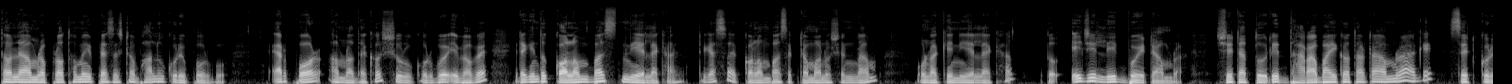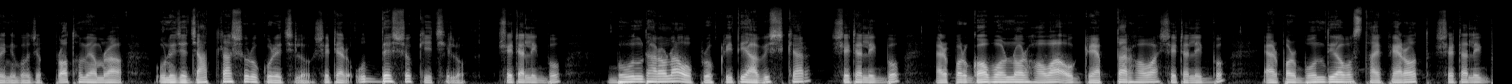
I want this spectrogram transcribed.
তাহলে আমরা প্রথমেই প্যাসেজটা ভালো করে পড়ব। এরপর আমরা দেখো শুরু করব এভাবে। এটা কিন্তু কলম্বাস নিয়ে লেখা, ঠিক আছে? কলম্বাস একটা মানুষের নাম, ওনাকে নিয়ে লেখা। তো এই যে লিখব এটা আমরা সেটা তৈরির ধারাবাহিকতাটা আমরা আগে সেট করে নিব যে প্রথমে আমরা উনি যে যাত্রা শুরু করেছিল, সেটার উদ্দেশ্য কি ছিল? সেটা লিখব, ভুল ধারণা ও প্রকৃতি আবিষ্কার। সেটা লিখব, এরপর গভর্নর হওয়া ও গ্রেপ্তার হওয়া, সেটা লিখব। এরপর বন্দি অবস্থায় ফেরত সেটা লিখব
